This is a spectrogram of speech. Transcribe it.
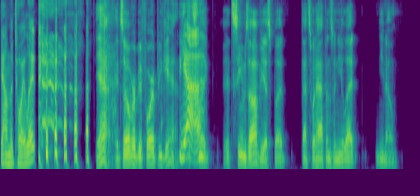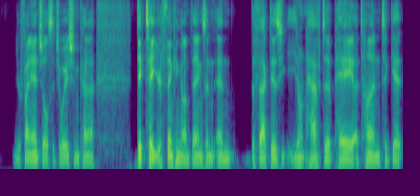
down the toilet. Yeah, it's over before it began. Yeah. It's like it seems obvious, but that's what happens when you let, you know, your financial situation kind of dictate your thinking on things and and the fact is you don't have to pay a ton to get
